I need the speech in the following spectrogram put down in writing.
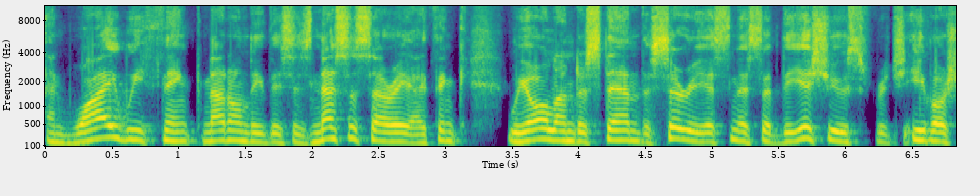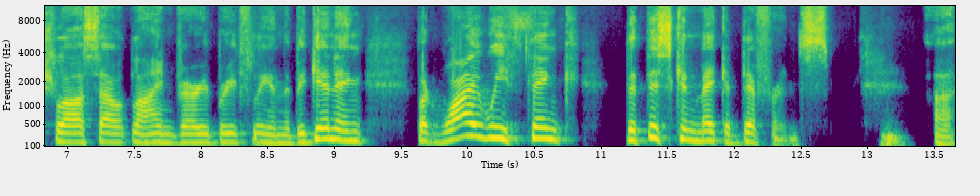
and why we think not only this is necessary, I think we all understand the seriousness of the issues, which Ivo Šlaus outlined very briefly in the beginning, but why we think that this can make a difference. Hmm. Uh,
